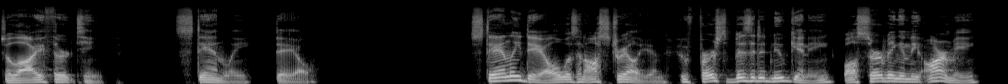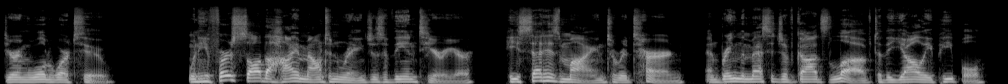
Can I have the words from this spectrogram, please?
July 13th. Stanley Dale. Stanley Dale was an Australian who first visited New Guinea while serving in the Army during World War II. When he first saw the high mountain ranges of the interior, he set his mind to return and bring the message of God's love to the Yali people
